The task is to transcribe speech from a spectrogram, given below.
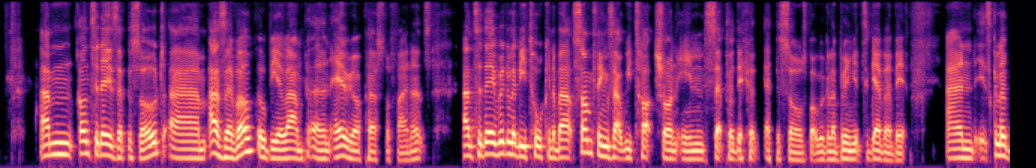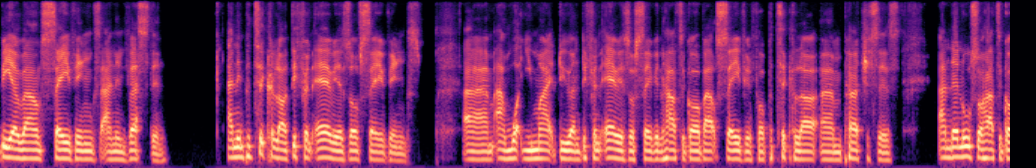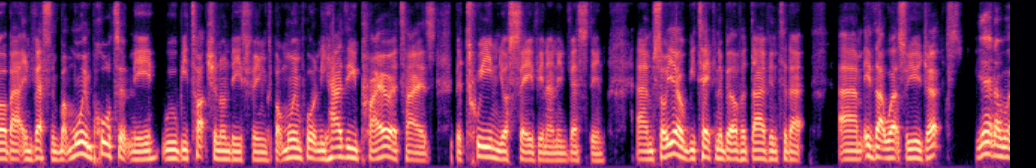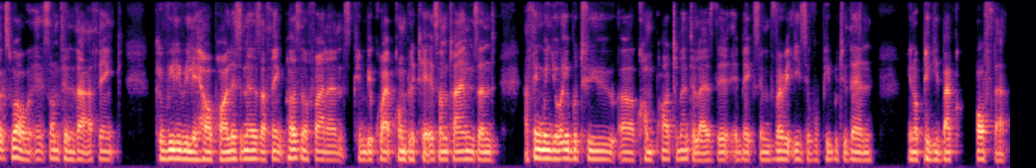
um, on today's episode, um, as ever, it'll be around an area of personal finance. And today we're going to be talking about some things that we touch on in separate different episodes, but we're going to bring it together a bit. And it's going to be around savings and investing, and in particular, different areas of savings um, and what you might do, and different areas of saving, how to go about saving for particular um, purchases and then also how to go about investing. But more importantly, we'll be touching on these things. But more importantly, how do you prioritize between your saving and investing? Um, so yeah, we'll be taking a bit of a dive into that. Um, if that works for you, Jax. Yeah, that works well. It's something that I think can really, really help our listeners. I think personal finance can be quite complicated sometimes. And I think when you're able to uh, compartmentalize it, it makes it very easy for people to then, you know, piggyback off that.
